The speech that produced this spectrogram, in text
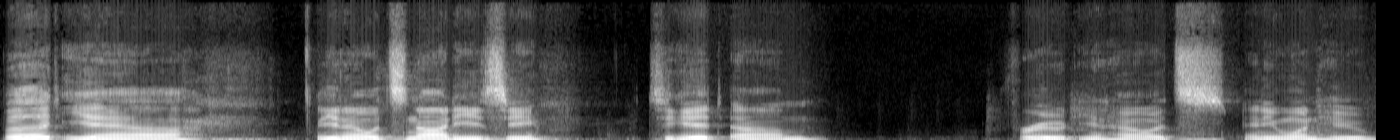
but yeah you know it's not easy to get um fruit you know. It's anyone who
